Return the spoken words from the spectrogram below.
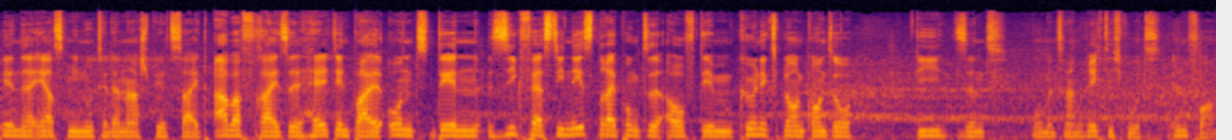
in der ersten Minute der Nachspielzeit. Aber Freisel hält den Ball und den Sieg fest. Die nächsten drei Punkte auf dem Königsblauen Konto die sind momentan richtig gut in Form.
